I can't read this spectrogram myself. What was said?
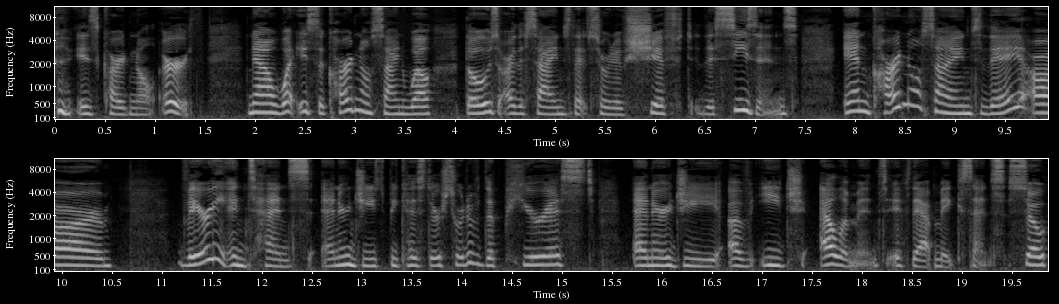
is cardinal earth. Now, what is the cardinal sign? Well, those are the signs that sort of shift the seasons. And cardinal signs, they are very intense energies because they're sort of the purest energy of each element, if that makes sense. So,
